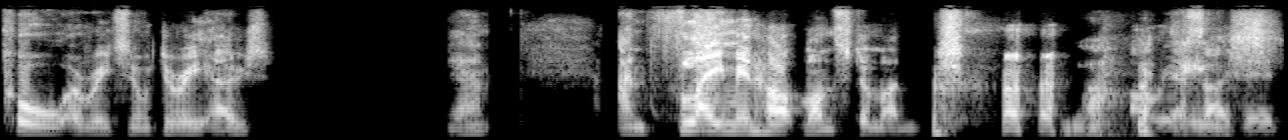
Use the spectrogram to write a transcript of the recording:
cool original Doritos. Yeah. And flaming hot monster munch. oh yes, I did.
